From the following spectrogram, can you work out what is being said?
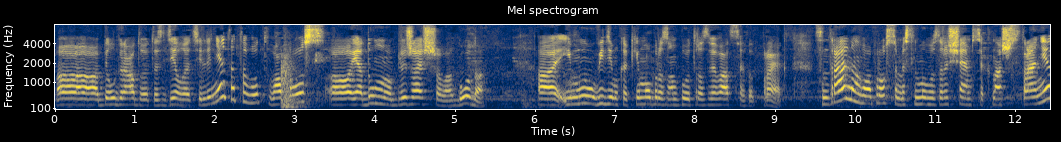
а, Белграду это сделать или нет, это вот вопрос, а, я думаю, ближайшего года. А, и мы увидим, каким образом будет развиваться этот проект. Центральным вопросом, если мы возвращаемся к нашей стране,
